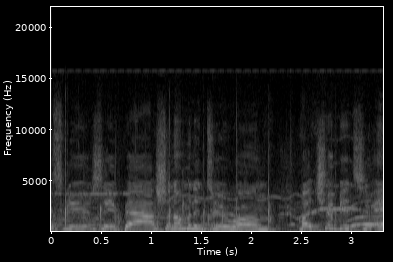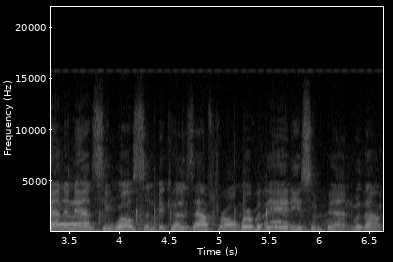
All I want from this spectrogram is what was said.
Angeles New Year's Eve bash, and I'm going to do um, my tribute to Ann and Nancy Wilson because, after all, where would the 80s have been without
